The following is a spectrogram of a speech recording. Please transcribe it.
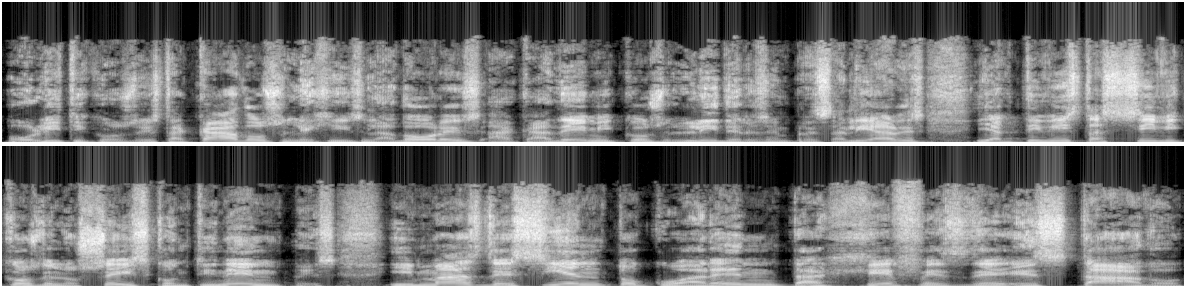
políticos destacados, legisladores, académicos, líderes empresariales y activistas cívicos de los seis continentes y más de 140 jefes de Estado.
